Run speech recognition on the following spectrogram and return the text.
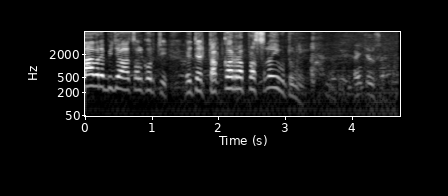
ଭାବରେ ବିଜୟ ହାସଲ କରୁଛି ଏଇଠି ଟକ୍କରର ପ୍ରଶ୍ନ ହିଁ ଉଠୁନି ଥ୍ୟାଙ୍କ ୟୁ ସାର୍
